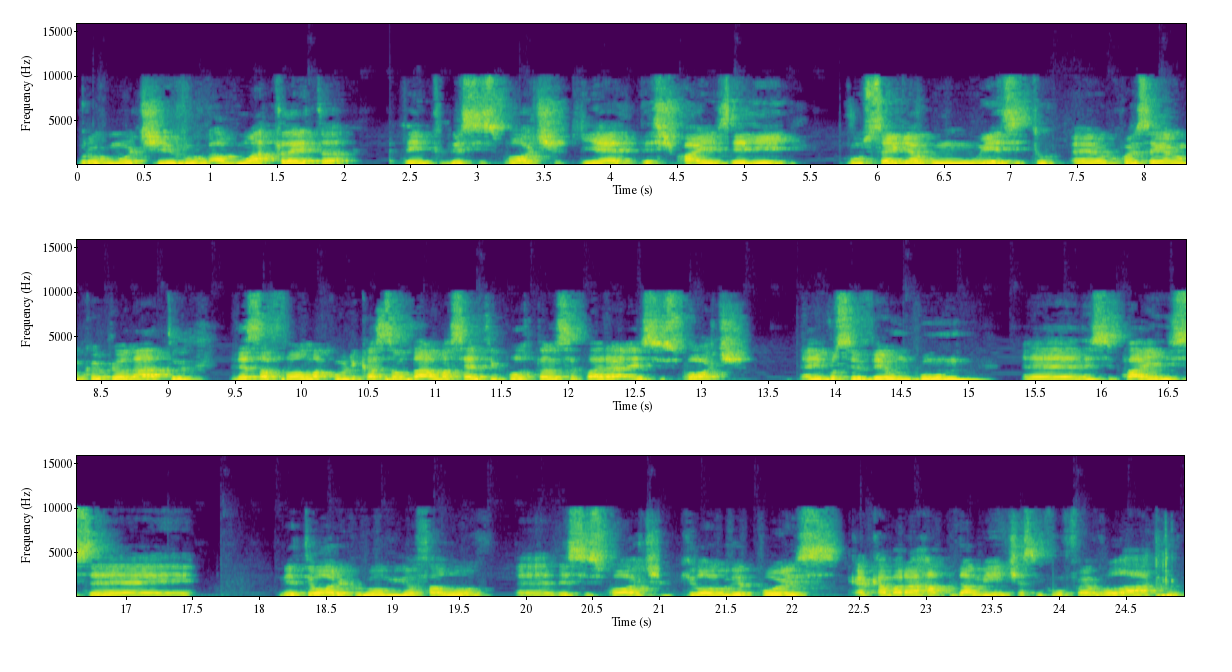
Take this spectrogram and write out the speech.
por algum motivo algum atleta dentro desse esporte que é deste país ele consegue algum êxito, é, consegue algum campeonato. Dessa forma, a comunicação dá uma certa importância para esse esporte. Aí você vê um boom é, nesse país é, meteórico, como o Miguel falou, é, desse esporte, que logo depois acabará rapidamente, assim como foi a Volata,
